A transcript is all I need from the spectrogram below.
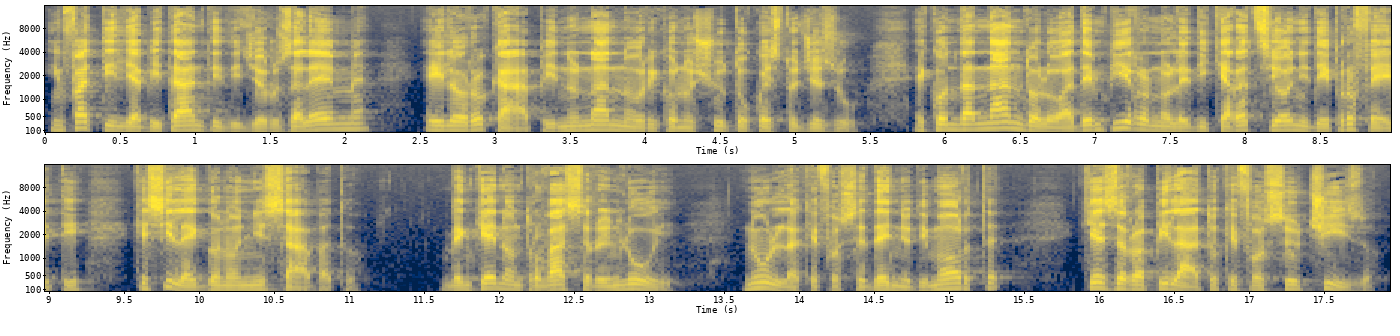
Infatti gli abitanti di Gerusalemme e i loro capi non hanno riconosciuto questo Gesù e condannandolo adempirono le dichiarazioni dei profeti che si leggono ogni sabato. Benché non trovassero in lui nulla che fosse degno di morte, chiesero a Pilato che fosse ucciso.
